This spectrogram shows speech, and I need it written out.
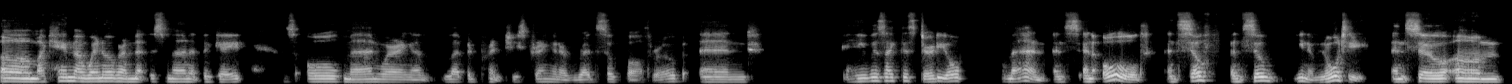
Um, I came, I went over, I met this man at the gate, this old man wearing a leopard print G string and a red silk bathrobe. And he was like this dirty old man and, and old and so, and so, you know, naughty. And so, um,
